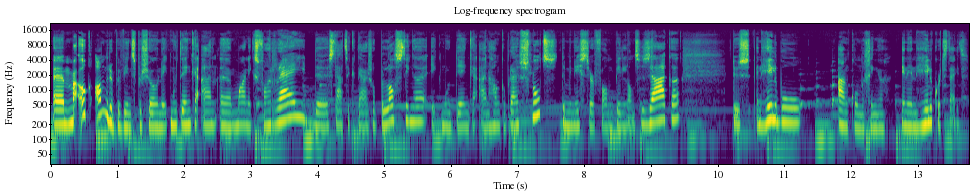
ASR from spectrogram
Uh, maar ook andere bewindspersonen. Ik moet denken aan uh, Marnix van Rij, de staatssecretaris op belastingen. Ik moet denken aan Hanke Bruin-Slot, de minister van Binnenlandse Zaken. Dus een heleboel aankondigingen in een hele korte tijd.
